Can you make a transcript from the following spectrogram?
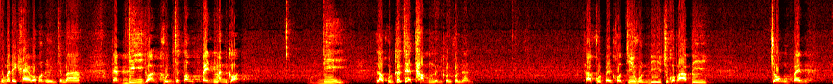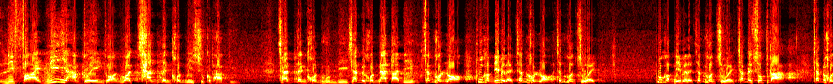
กูไม่ได้แคร์ว่าคนอื่นจะมา แต่ดีก่อนคุณจะต้องเป็นมันก่อนดีแล้วคุณก็จะทำเหมือนคนคนนั้น ถ้าคุณเป็นคนที่หุ่นดีสุขภาพดี จงเป็น define นิยามตัวเองก่อนว่าฉันเป็นคนมีสุขภาพดี ฉันเป็นคนหุ่นดี ฉันเป็นคนหน้าตาดี ฉันเป็นคนหล่อพูดคำนี้ไปเลย ฉันเป็นคนหล่อ ฉันเป็นคนสวยพูดคำนี้ไปเลย ฉันเป็นคนสวย ฉันเป็นซุปตา ฉันเป็นคน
